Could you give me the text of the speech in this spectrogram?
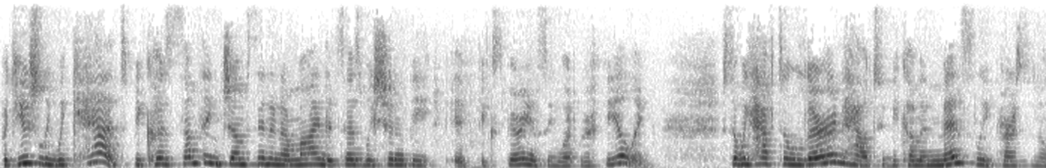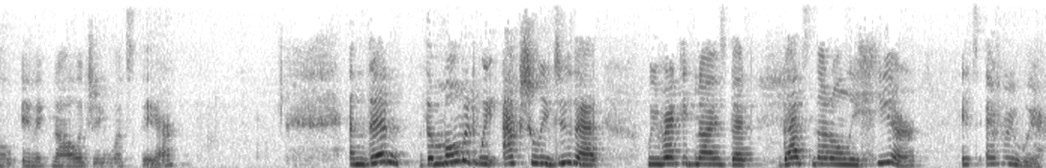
but usually we can't because something jumps in in our mind that says we shouldn't be experiencing what we're feeling. So we have to learn how to become immensely personal in acknowledging what's there. And then the moment we actually do that, we recognize that that's not only here, it's everywhere.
